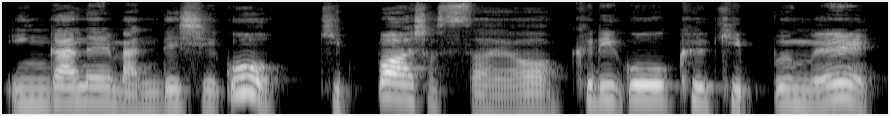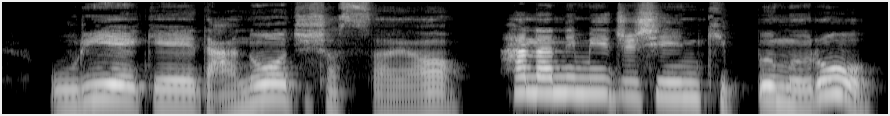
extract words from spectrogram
인간을 만드시고 기뻐하셨어요. 그리고 그 기쁨을 우리에게 나누어 주셨어요. 하나님이 주신 기쁨으로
